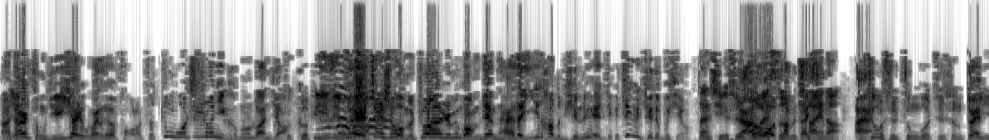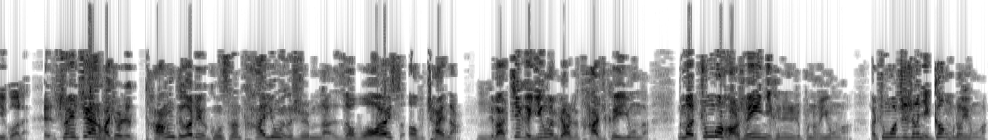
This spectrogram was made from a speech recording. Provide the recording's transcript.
啊！但是总局一下就把他否了，说中国之声你可不能乱叫，就隔壁那对，这是我们中央人民广播电台的一套的频率，这个这个绝对不行。但其实然后他们 China 哎就是中国之声直译过来，所以这样的话就是唐德这个公司呢，它拥有的是什么呢？The Voice of China，对吧？这个英文标志它是可以用的。那么中国好声音你肯定是不能用了啊，中国之声你更不能用了。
